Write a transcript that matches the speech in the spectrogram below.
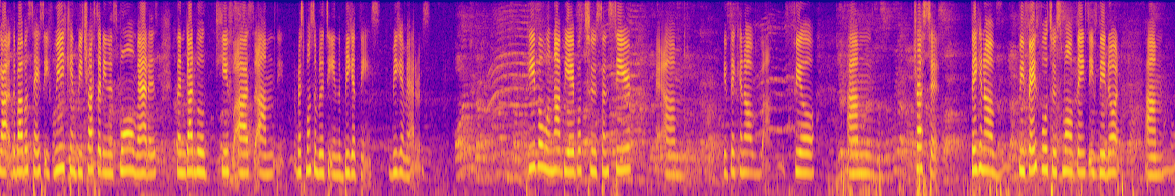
God, the Bible says if we can be trusted in the small matters, then God will give us um, responsibility in the bigger things, bigger matters. People will not be able to sincere um, if they cannot feel um, trusted. They cannot be faithful to small things if they don't. Um,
